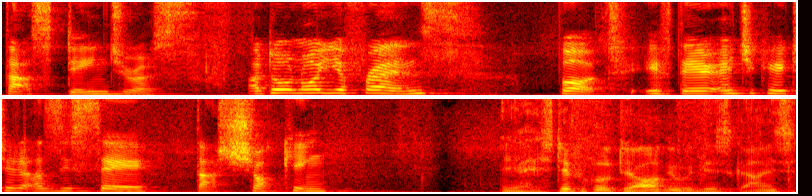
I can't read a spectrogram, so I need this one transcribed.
that's dangerous. I don't know your friends, but if they're educated as you say, that's shocking. Yeah, it's difficult to argue with these guys.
